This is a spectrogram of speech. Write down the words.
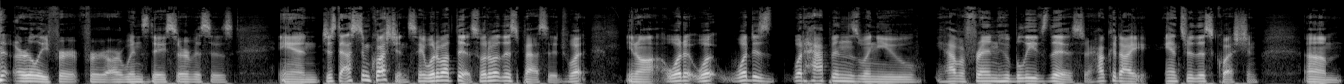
early for, for our Wednesday services and just ask him questions. Hey, what about this? What about this passage? What, you know, what, what, what is, what happens when you have a friend who believes this? Or how could I answer this question? Um,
